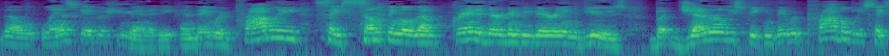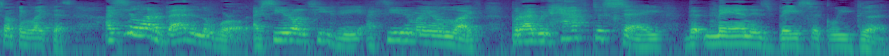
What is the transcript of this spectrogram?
the landscape of humanity and they would probably say something. Now, granted, there are going to be varying views, but generally speaking, they would probably say something like this I see a lot of bad in the world. I see it on TV. I see it in my own life. But I would have to say that man is basically good.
